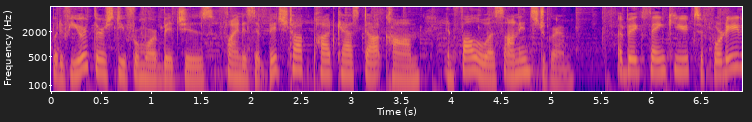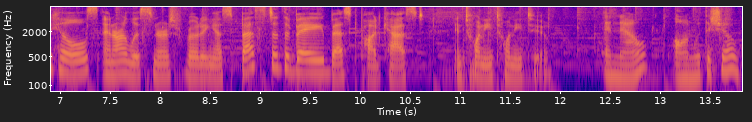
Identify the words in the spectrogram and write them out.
But if you're thirsty for more bitches, find us at bitchtalkpodcast.com and follow us on Instagram. A big thank you to 48 Hills and our listeners for voting us Best of the Bay Best Podcast in 2022. And now, on with the show.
